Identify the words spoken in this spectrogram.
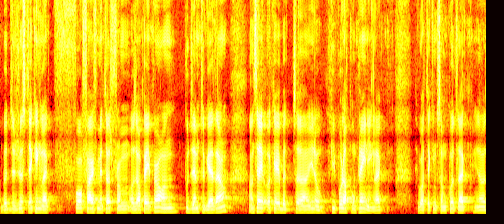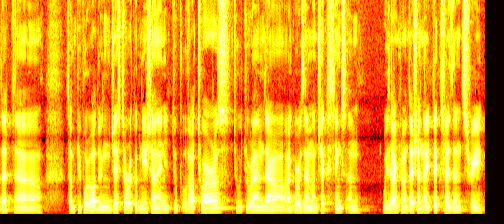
but they're just taking like four or five methods from other paper and put them together and say, okay, but uh, you know, people are complaining. Like we were taking some quote like you know that uh, some people were doing gesture recognition and it took over two hours to, to run their algorithm and check things, and with their implementation, it takes less than three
